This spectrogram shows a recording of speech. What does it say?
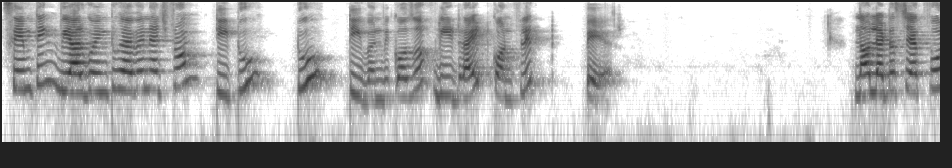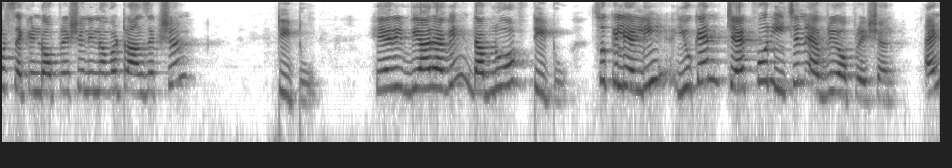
same thing we are going to have an edge from T2 to T1 because of read write conflict pair. Now let us check for second operation in our transaction. T2 here we are having W of T2 so clearly you can check for each and every operation and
